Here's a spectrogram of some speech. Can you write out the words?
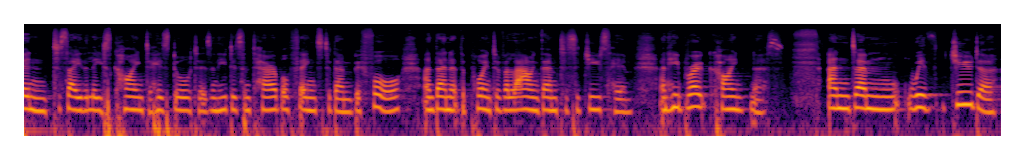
been, to say the least, kind to his daughters, and he did some terrible things to them before, and then at the point of allowing them to seduce him. And he broke kindness. And um, with Judah,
